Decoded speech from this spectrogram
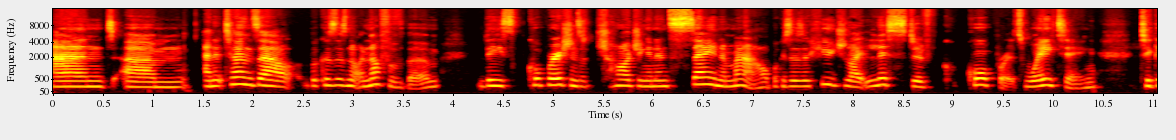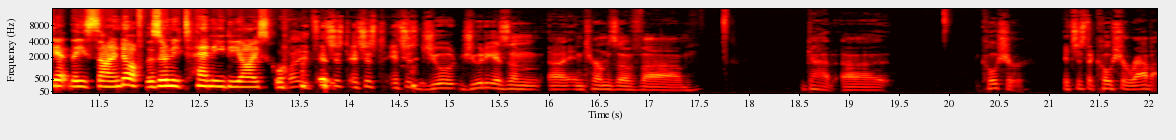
And um, and it turns out because there's not enough of them, these corporations are charging an insane amount because there's a huge like list of corporates waiting to get these signed off. There's only 10 EDI scores. Well, it's, it's, just it's just it's just Ju- Judaism uh, in terms of um, God uh, kosher. It's just a kosher rabbi.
